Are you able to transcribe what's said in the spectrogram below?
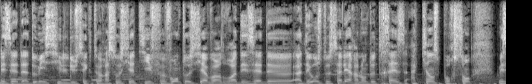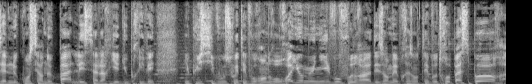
Les aides à domicile du secteur associatif vont aussi avoir droit à des aides euh, à des hausses de salaire allant de 13 à 15%, mais elles ne concernent pas les salariés du privé. Et puis si vous souhaitez vous rendre au Royaume-Uni, vous faudra désormais présenter votre passeport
